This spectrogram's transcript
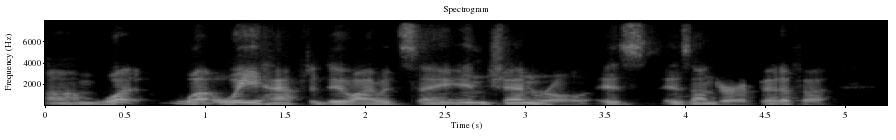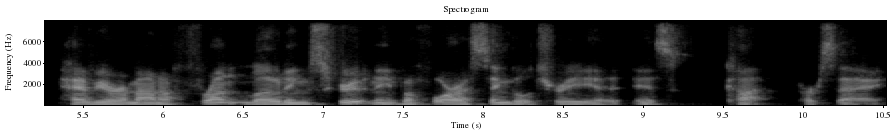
Mm-hmm. Um, what what we have to do, I would say, in general, is is under a bit of a heavier amount of front loading scrutiny before a single tree is cut per se.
